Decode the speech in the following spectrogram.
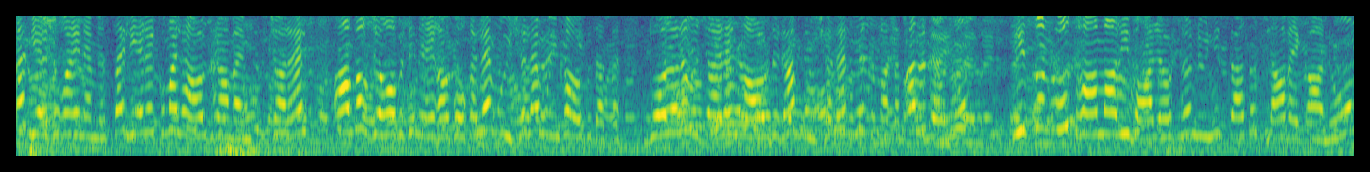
հատ երժուղային եմ նստել, 3-ում էլ 100 դրամ եմ վճարել, ամբողջ ժողովրդին հեղափոխել եմ ու իջել եմ ու ինքը օգուտացել։ Բոլորը վճարել են 100 դրամ ու իջել են, ես պատասխանը գնում։ 58 համարի վարորդը նույնիսկ ասած լավ եք անում,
